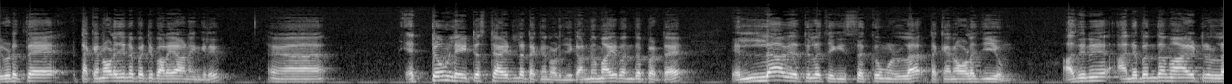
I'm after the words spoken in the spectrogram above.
ഇവിടുത്തെ ടെക്നോളജിനെ പറ്റി പറയുകയാണെങ്കിൽ ഏറ്റവും ലേറ്റസ്റ്റ് ആയിട്ടുള്ള ടെക്നോളജി കണ്ണുമായി ബന്ധപ്പെട്ട് എല്ലാ വിധത്തിലുള്ള ചികിത്സക്കുമുള്ള ടെക്നോളജിയും അതിന് അനുബന്ധമായിട്ടുള്ള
